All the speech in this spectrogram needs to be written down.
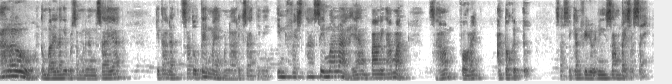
Halo, kembali lagi bersama dengan saya. Kita ada satu tema yang menarik saat ini. Investasi mana yang paling aman? Saham, forex, atau kripto? Saksikan video ini sampai selesai.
